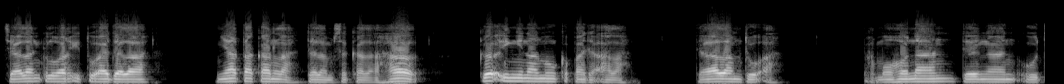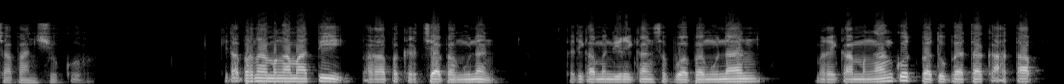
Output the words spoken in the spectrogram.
Jalan keluar itu adalah nyatakanlah dalam segala hal keinginanmu kepada Allah dalam doa, permohonan dengan ucapan syukur. Kita pernah mengamati para pekerja bangunan Ketika mendirikan sebuah bangunan, mereka mengangkut batu bata ke atap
